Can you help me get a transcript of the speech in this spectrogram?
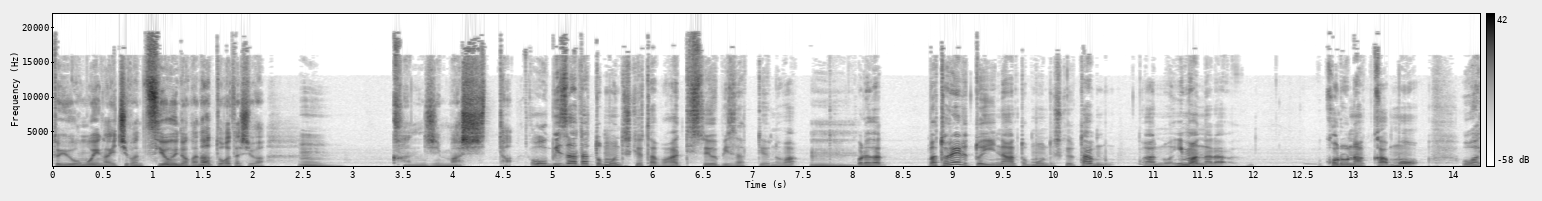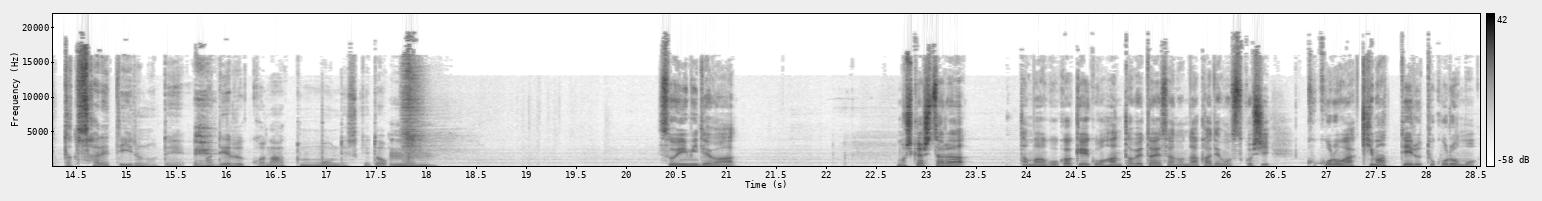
という思いが一番強いのかなと私はうん。感じました。大ビザだと思うんですけど、多分アーティスト用ビザっていうのは。うんこれが、まあ、取れるといいなと思うんですけど、多分、あの、今なら、コロナ禍も終わったとされているので、ええまあ、出るかなと思うんですけど、うん、そういう意味ではもしかしたら卵かけご飯食べたいさの中でも少し心が決まっているところも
